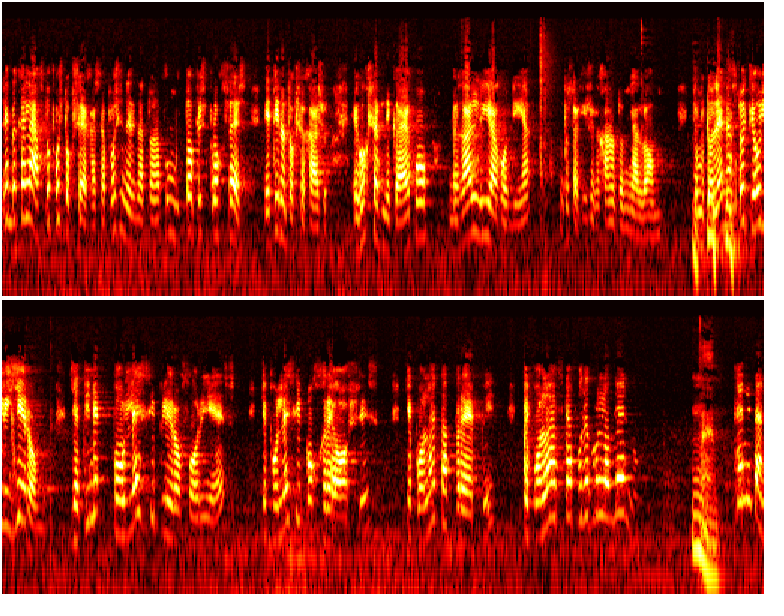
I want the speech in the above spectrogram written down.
Λέμε καλά, αυτό πώς το ξέχασα, πώς είναι δυνατόν, αφού μου το πεις προχθές; Γιατί να το ξεχάσω; Εγώ ξαφνικά έχω μεγάλη αγωνία. Μήπω θα αρχίσω και χάνω το μυαλό μου. Και μου το λένε αυτό και όλοι γύρω μου. Γιατί είναι πολλές οι πληροφορίες και πολλές οι υποχρεώσεις και πολλά τα πρέπει και πολλά αυτά που δεν προλαβαίνουν. Ναι. Δεν ήταν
